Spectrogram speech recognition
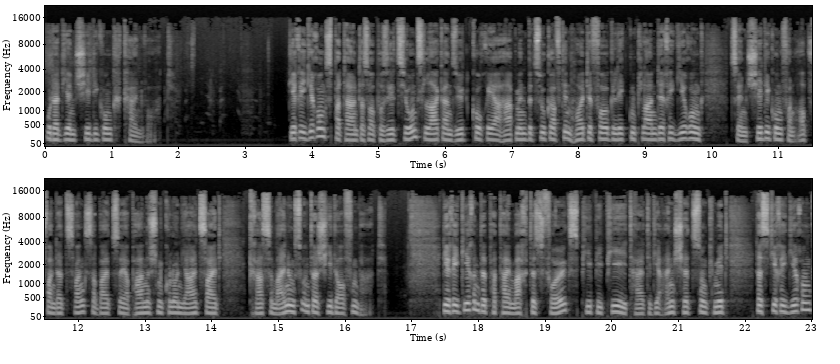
oder die Entschädigung kein Wort. Die Regierungspartei und das Oppositionslager in Südkorea haben in Bezug auf den heute vorgelegten Plan der Regierung zur Entschädigung von Opfern der Zwangsarbeit zur japanischen Kolonialzeit krasse Meinungsunterschiede offenbart. Die regierende Partei Macht des Volks, PPP, teilte die Einschätzung mit, dass die Regierung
